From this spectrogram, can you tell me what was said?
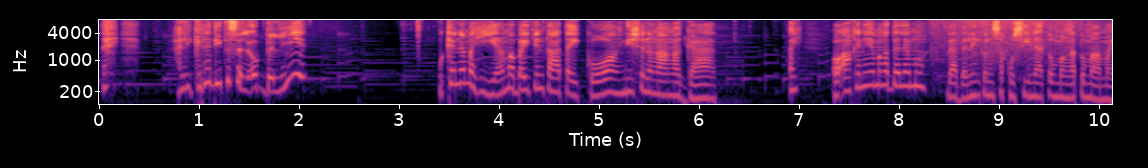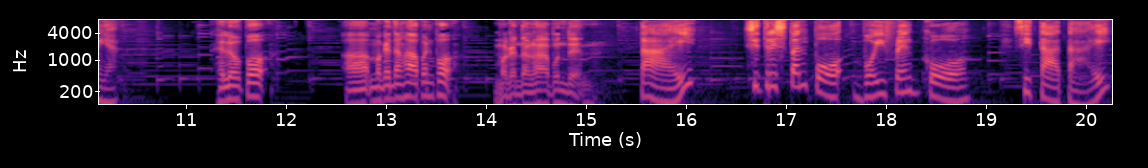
Eh, halika na dito sa loob, dali! Huwag ka na mahiya, mabait yung tatay ko, hindi siya nangangagat. Ay, o akin na yung mga dala mo. Dadaling ko na sa kusina itong mga tumamaya. Hello po. Ah, magandang hapon po. Magandang hapon din. Tay, si Tristan po, boyfriend ko. Si tatay,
